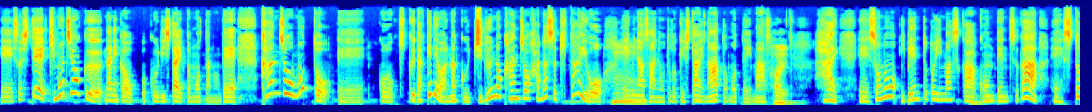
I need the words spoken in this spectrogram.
えーそして気持ちよく何かをお送りしたいと思ったので、感情をもっと、えーこう聞くだけではなく、自分の感情を話す機会を、うんえー皆さんにお届けしたいなと思っています。はい。はい。えーそのイベントといいますか、うんコンテンツが、えースト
